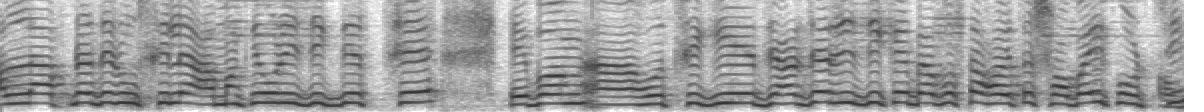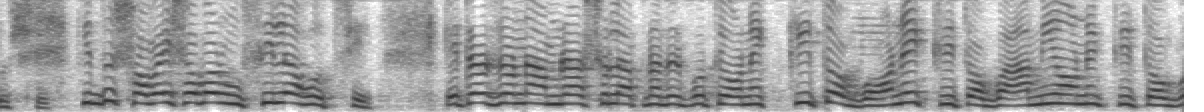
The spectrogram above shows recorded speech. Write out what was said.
আল্লাহ আপনাদের উসিলে আমাকেও রিজিক দিচ্ছে এবং হচ্ছে গিয়ে যার যার রিজিকের ব্যবস্থা হয়তো সবাই করছি কিন্তু সবাই সবার উসিলা হচ্ছে। এটার জন্য আমরা আসলে আপনাদের প্রতি অনেক কৃতজ্ঞ অনেক কৃতজ্ঞ আমি অনেক কৃতজ্ঞ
